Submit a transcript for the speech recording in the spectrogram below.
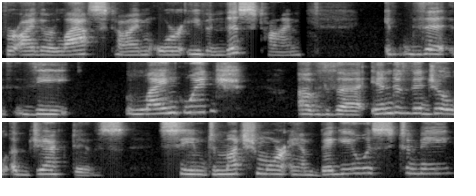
for either last time or even this time, if the the language of the individual objectives seemed much more ambiguous to me.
